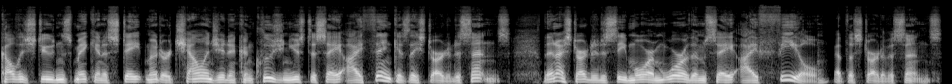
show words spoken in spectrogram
College students making a statement or challenging a conclusion used to say, I think, as they started a sentence. Then I started to see more and more of them say, I feel at the start of a sentence.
